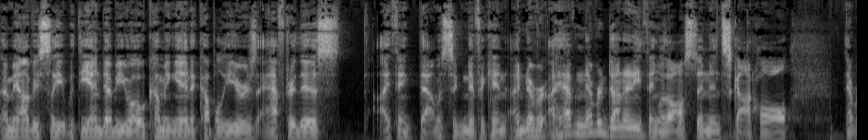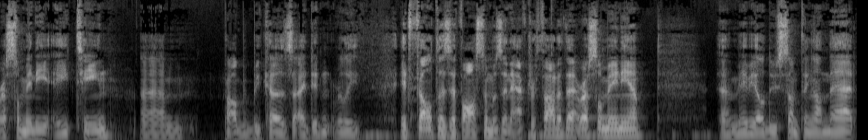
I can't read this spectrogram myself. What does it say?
I mean, obviously, with the NWO coming in a couple of years after this, I think that was significant. I never, I have never done anything with Austin and Scott Hall at WrestleMania 18. Um, probably because I didn't really. It felt as if Austin was an afterthought at that WrestleMania. Uh, maybe I'll do something on that.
